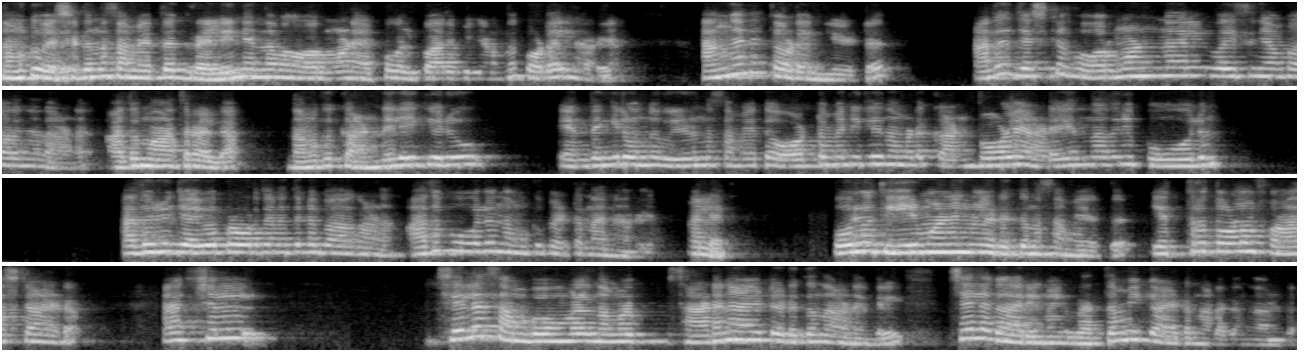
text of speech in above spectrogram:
നമുക്ക് വിശക്കുന്ന സമയത്ത് ഗ്രലിൻ എന്ന ഹോർമോൺ എപ്പോൾ ഉൽപ്പാദിപ്പിക്കണമെന്ന് കുടലിനറിയാം അങ്ങനെ തുടങ്ങിയിട്ട് അത് ജസ്റ്റ് ഹോർമോണൽ വൈസ് ഞാൻ പറഞ്ഞതാണ്. അത് മാത്രമല്ല നമുക്ക് കണ്ണിലേക്ക് ഒരു എന്തെങ്കിലും ഒന്ന് വീഴുന്ന സമയത്ത് ഓട്ടോമാറ്റിക്കലി നമ്മുടെ കൺപോളെ അടയുന്നതിന് പോലും അതൊരു ജൈവ പ്രവർത്തനത്തിന്റെ ഭാഗമാണ്. അതുപോലും നമുക്ക് പെട്ടെന്ന് തന്നെ അറിയാം അല്ലെ? ഓരോ തീരുമാനങ്ങൾ എടുക്കുന്ന സമയത്ത് എത്രത്തോളം ഫാസ്റ്റ് ആയിട്ട് ആക്ച്വൽ ചില സംഭവങ്ങൾ നമ്മൾ സഡൻ ആയിട്ട് എടുക്കുന്നതാണെങ്കിൽ ചില കാര്യങ്ങൾ റെത്തമിക് ആയിട്ട് നടക്കുന്നുണ്ട്.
